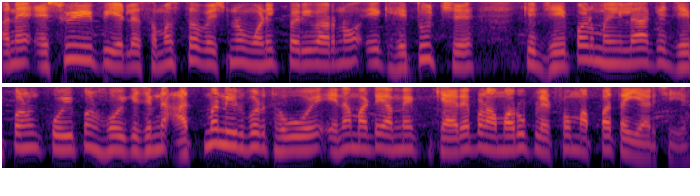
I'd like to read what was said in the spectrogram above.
અને એસયુઈપી એટલે સમસ્ત વૈષ્ણવ વણિક પરિવારનો એક હેતુ જ છે કે જે પણ મહિલા કે જે પણ કોઈ પણ હોય કે જેમને આત્મનિર્ભર થવું હોય, એના માટે અમે ક્યારે પણ અમારું પ્લેટફોર્મ આપવા તૈયાર છીએ.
